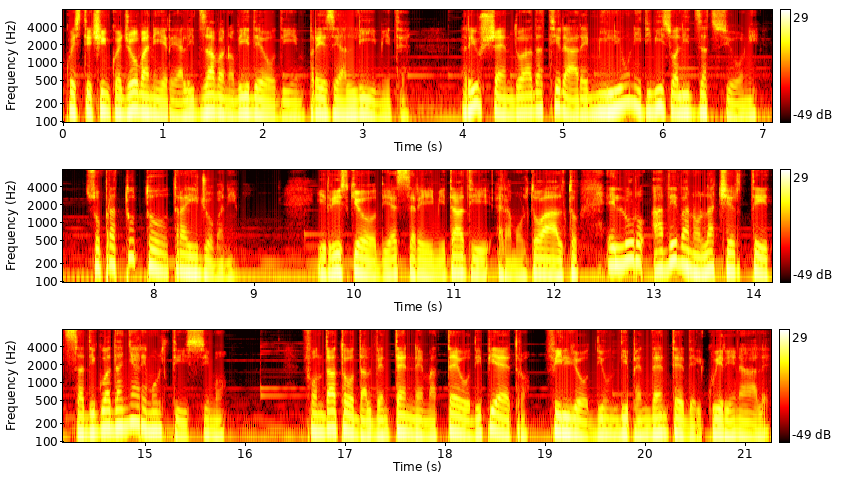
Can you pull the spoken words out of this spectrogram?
Questi cinque giovani realizzavano video di imprese al limite, riuscendo ad attirare milioni di visualizzazioni, soprattutto tra i giovani. Il rischio di essere imitati era molto alto e loro avevano la certezza di guadagnare moltissimo. Fondato dal ventenne Matteo Di Pietro, figlio di un dipendente del Quirinale,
